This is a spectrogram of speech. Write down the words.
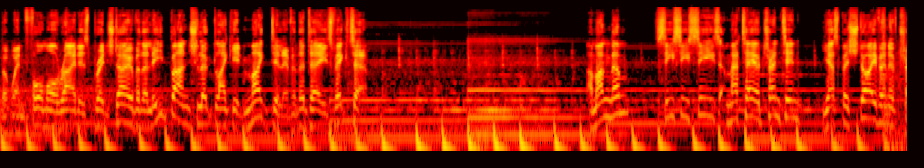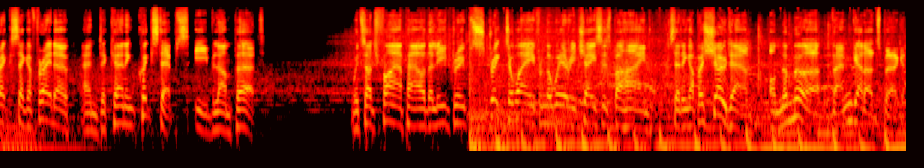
But when four more riders bridged over, the lead bunch looked like it might deliver the day's victor. Among them, CCC's Matteo Trentin, Jasper Stuyven of Trek Segafredo, and Deceuninck Quickstep's Yves Lampaert. With such firepower, the lead group streaked away from the weary chasers behind, setting up a showdown on the Moor van Geraardsbergen.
